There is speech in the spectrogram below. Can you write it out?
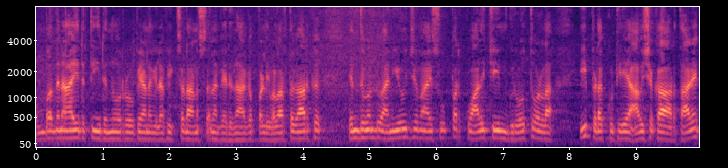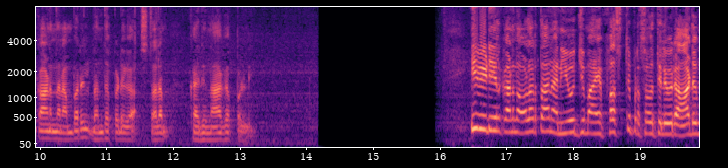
ഒമ്പതിനായിരത്തി ഇരുന്നൂറ് രൂപയാണ്. വില ഫിക്സഡ് ആണ് സ്ഥലം കരുനാഗപ്പള്ളി വളർത്തുകാർക്ക് എന്തുകൊണ്ടും അനുയോജ്യമായ സൂപ്പർ ക്വാളിറ്റിയും ഗ്രോത്തുമുള്ള ഈ പിടക്കുട്ടിയെ ആവശ്യക്കാർ താഴെ കാണുന്ന നമ്പറിൽ ബന്ധപ്പെടുക സ്ഥലം കരുനാഗപ്പള്ളി ഈ വീഡിയോയിൽ കാണുന്ന വളർത്താൻ അനുയോജ്യമായ ഫസ്റ്റ് പ്രസവത്തിലെ ഒരു ആടും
